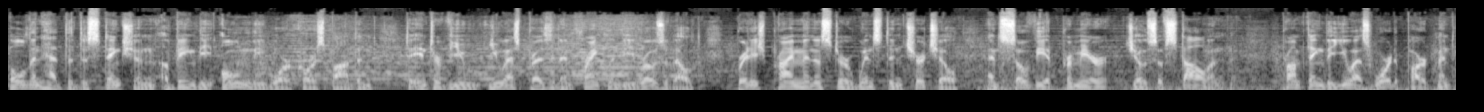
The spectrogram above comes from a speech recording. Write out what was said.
Bolden had the distinction of being the only war correspondent to interview U.S. President Franklin D. Roosevelt, British Prime Minister Winston Churchill, and Soviet Premier Joseph Stalin, prompting the U.S. War Department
